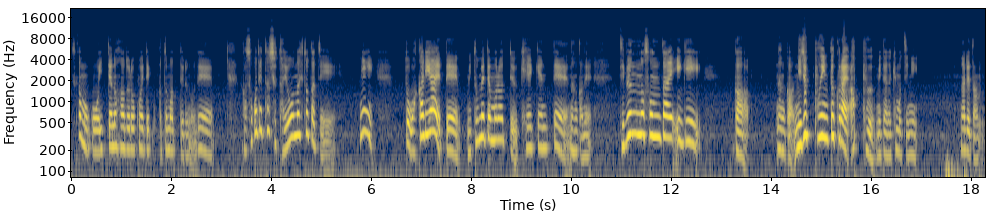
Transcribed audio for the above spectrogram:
しかもこう一定のハードルを超えて集まってるのでかそこで多種多様な人たちにと分かり合えて認めてもらうっていう経験ってなんかね自分の存在意義がなんか20ポイントくらいアップみたいな気持ちになれたん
